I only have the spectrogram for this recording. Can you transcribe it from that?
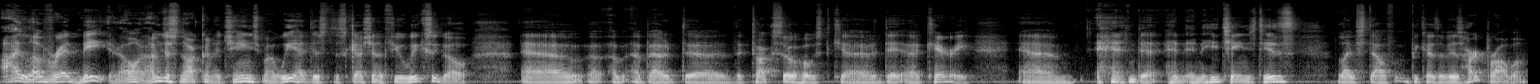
I love red meat, you know, and I'm just not going to change my. We had this discussion a few weeks ago uh, about uh, the talk show host uh, um, and, uh, and and he changed his lifestyle because of his heart problem.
